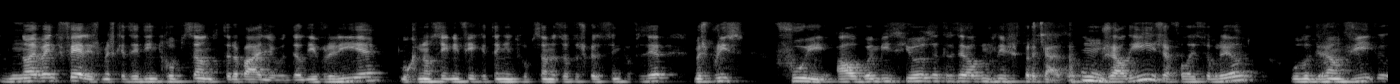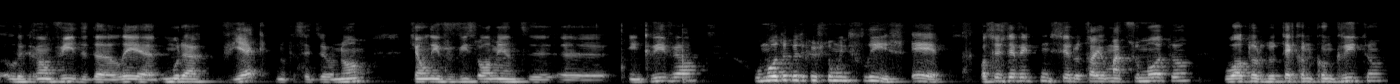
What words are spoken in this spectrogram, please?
não é bem de férias, mas quer dizer de interrupção de trabalho da livraria, o que não significa que tenha interrupção nas outras coisas que tenho para fazer, mas por isso fui algo ambicioso a trazer alguns livros para casa. Um já li, já falei sobre ele, o Le Grand, Vide, da Lea Muraviec, nunca sei dizer o nome, que é um livro visualmente uh, incrível. Uma outra coisa que eu estou muito feliz é, vocês devem conhecer o Toyo Matsumoto, o autor do Tekken Concreto,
